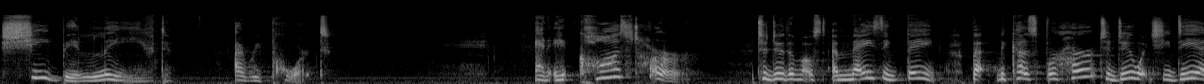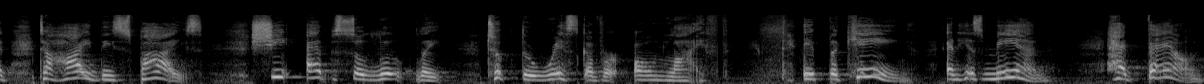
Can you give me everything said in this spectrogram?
She believed a report. And it caused her to do the most amazing thing. But because for her to do what she did, to hide these spies, she absolutely took the risk of her own life. If the king and his men had found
